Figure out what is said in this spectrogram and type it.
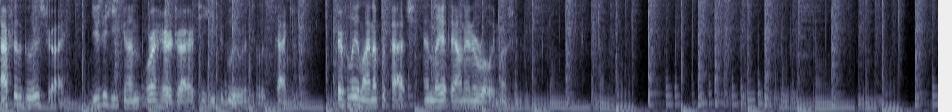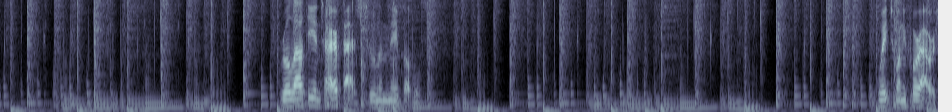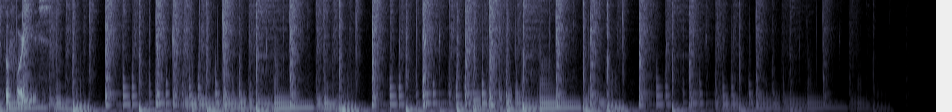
After the glue is dry, use a heat gun or a hair dryer to heat the glue until it's tacky. Carefully line up the patch and lay it down in a rolling motion. Roll out the entire patch to eliminate bubbles. Wait 24 hours before use.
